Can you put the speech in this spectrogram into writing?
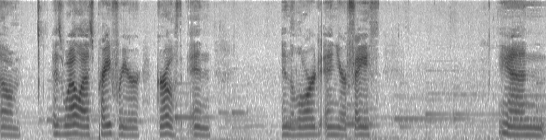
um, as well as pray for your growth in in the Lord and your faith and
